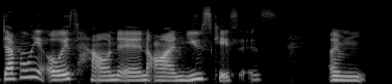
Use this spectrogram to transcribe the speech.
definitely always hound in on use cases. Um,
